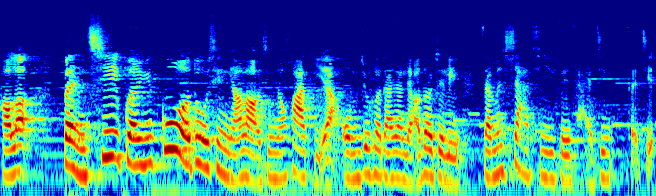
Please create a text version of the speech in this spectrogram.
好了，本期关于过渡性养老金的话题啊，我们就和大家聊到这里，咱们下期一飞财经再见。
